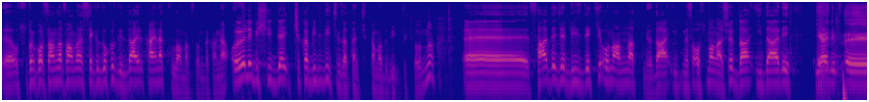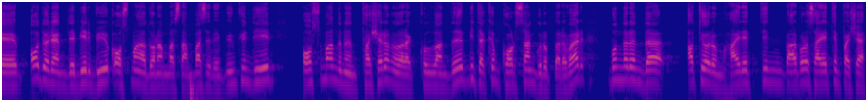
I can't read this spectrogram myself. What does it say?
e, o Sultan Korsan'da falan ben 8-9 dilde ayrı kaynak kullanmak zorunda kaldım. Yani öyle bir şey de çıkabildiği için zaten çıkamadı büyük bir çoğunluğu. E, sadece bizdeki onu anlatmıyor. Daha mesela Osmanlı Arşivi daha idari Yani e, o dönemde bir büyük Osmanlı donanmasından bahsetmek mümkün değil. Osmanlı'nın taşeron olarak kullandığı bir takım korsan grupları var. Bunların da atıyorum Hayrettin, Barbaros Hayrettin Paşa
